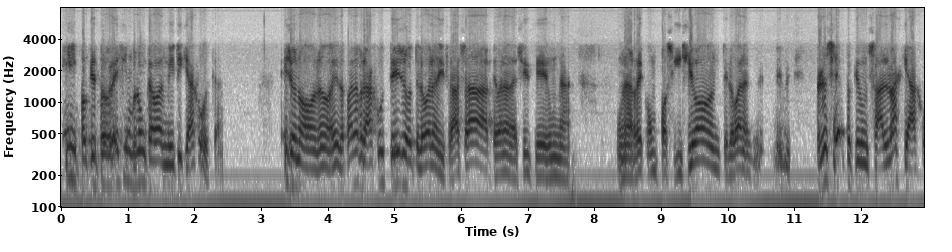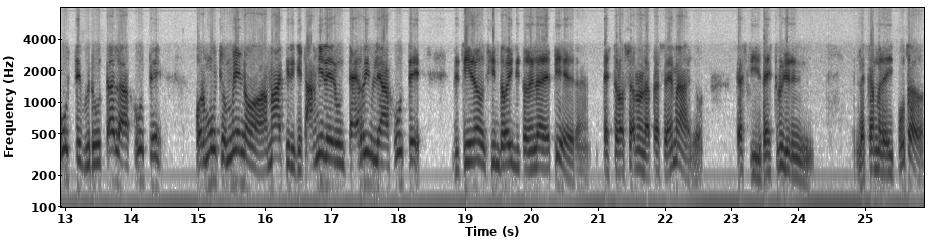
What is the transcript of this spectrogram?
Y porque el progresismo nunca va a admitir que ajusta. Ellos no, no, eh, la palabra ajuste ellos te lo van a disfrazar, te van a decir que es una, una recomposición, te lo van a... Pero es cierto que un salvaje ajuste, brutal ajuste, por mucho menos a Macri, que también era un terrible ajuste, le tiraron 120 toneladas de piedra, destrozaron la Plaza de Mayo, casi destruyen la Cámara de Diputados.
